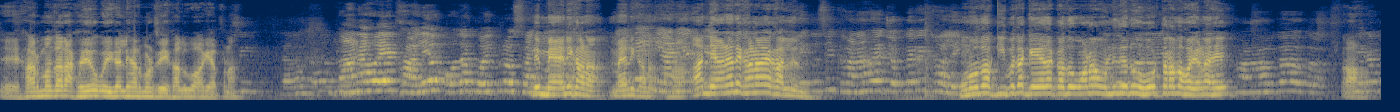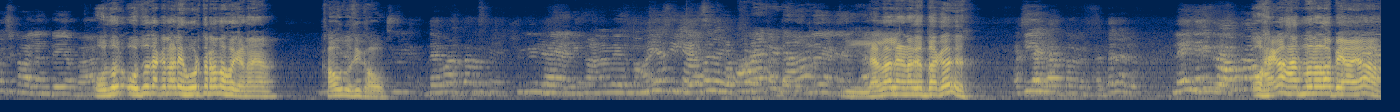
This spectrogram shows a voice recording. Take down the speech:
ਤੇ ਹਰਮਨ ਦਾ ਰੱਖ ਦਿਓ ਕੋਈ ਗੱਲ ਨੀ ਹਰਮਨ ਫੇਰ ਖਾ ਲੂ ਆ ਗਿਆ ਆਪਣਾ। ਖਾਣਾ ਹੋਇਆ ਖਾ ਲਿਓ ਉਹਦਾ ਕੋਈ ਭਰੋਸਾ ਨਹੀਂ ਮੈਂ ਨਹੀਂ ਖਾਣਾ ਮੈਂ ਨਹੀਂ ਖਾਣਾ। ਹਾਂ ਆ ਨਿਆਣਿਆਂ ਨੇ ਖਾਣਾ ਹੈ ਖਾ ਲੈਣ ਤੁਸੀਂ ਖਾਣਾ ਹੋਇਆ ਚੁੱਪ ਕਰਕੇ ਖਾ ਲਈ ਹੁਣ ਉਹਦਾ ਕੀ ਪਤਾ ਗਏ ਦਾ ਕਦੋਂ ਆਣਾ ਉਨੀ ਦੇਰ ਨੂੰ ਹੋਰ ਤਰ੍ਹਾਂ ਦਾ ਹੋ ਜਾਣਾ ਇਹ। ਖਾਣਾ ਕੁਝ ਖਾ ਲੈਂਦੇ ਆ ਬਾਹਰ। ਉਦੋਂ ਉਦੋਂ ਤੱਕ ਨਾਲੇ ਹੋਰ ਤਰ੍ਹਾਂ ਦਾ ਹੋ ਜਾਣਾ ਆ। ਖਾਓ ਤੁਸੀਂ ਖਾਓ। ਮੈਂ ਨਹੀਂ ਖਾਣਾ ਮੇਰੀ ਮੰਮੀ ਅਸੀਂ ਲਿਆ ਸੀ ਲੈ ਲਾ ਲੈਣਾ। ਜਦ ਤੱਕ ਨਹੀਂ ਨਹੀਂ ਖਾਓ ਉਹ ਹੈਗਾ ਹਰਮਨ ਵਾਲਾ ਪਿਆ ਆ।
